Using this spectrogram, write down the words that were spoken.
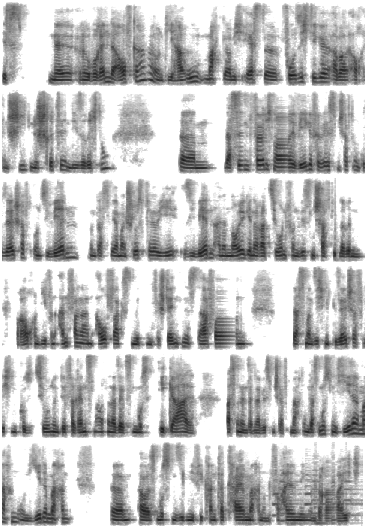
ist eine, eine horrende Aufgabe und die HU macht, glaube ich, erste vorsichtige, aber auch entschiedene Schritte in diese Richtung. Ähm, das sind völlig neue Wege für Wissenschaft und Gesellschaft und sie werden, und das wäre mein Schlussplädoyer, sie werden eine neue Generation von Wissenschaftlerinnen brauchen, die von Anfang an aufwachsen mit einem Verständnis davon, dass man sich mit gesellschaftlichen Positionen und Differenzen auseinandersetzen muss, egal was man in seiner Wissenschaft macht. Und das muss nicht jeder machen und jede machen, ähm, aber es muss ein signifikanter Teil machen und vor allen Dingen im Bereich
